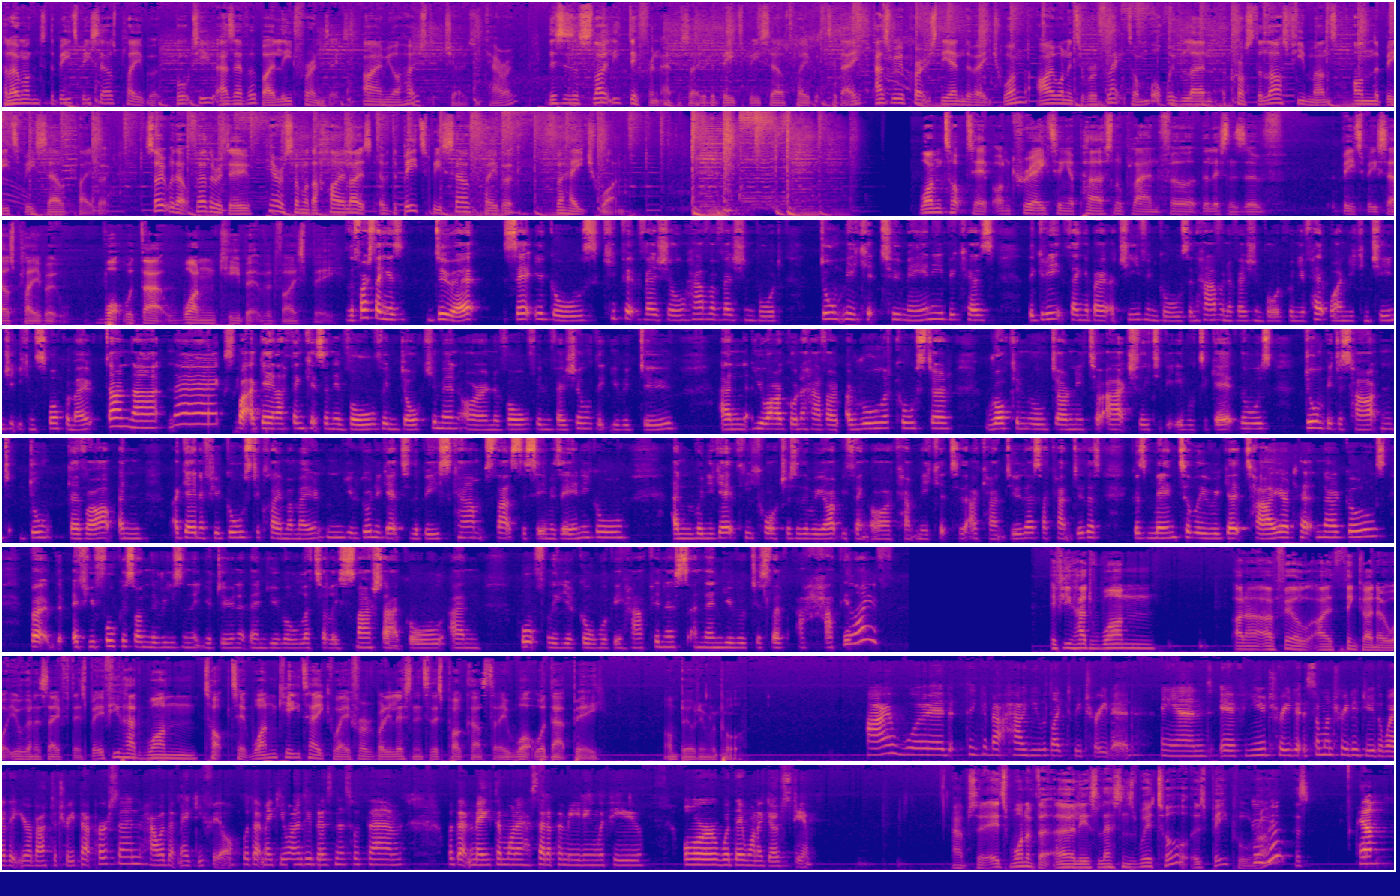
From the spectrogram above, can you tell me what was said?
Hello and welcome to the B2B Sales Playbook, brought to you as ever by Lead Forensics. I am your host, Josie Caro. This is a slightly different episode of the B2B Sales Playbook today. As we approach the end of H1, I wanted to reflect on what we've learned across the last few months on the B2B Sales Playbook. So, without further ado, here are some of the highlights of the B2B Sales Playbook for H1. One top tip on creating a personal plan for the listeners of B2B Sales Playbook what would that one key bit of advice be? The first thing is do it, set your goals, keep it visual, have a vision board. Don't make it too many because the great thing about achieving goals and having a vision board, when you've hit one, you can change it, you can swap them out, done that, next. But again, I think it's an evolving document or an evolving visual that you would do. And you are going to have a, a roller coaster, rock and roll journey to actually to be able to get those. Don't be disheartened, don't give up. And again, if your goal is to climb a mountain, you're going to get to the base camps. That's the same as any goal. And when you get three quarters of the way up, you think, oh, I can't make it to, I can't do this, I can't do this. Because mentally we get tired hitting our goals. But if you focus on the reason that you're doing it, then you will literally smash that goal. And hopefully your goal will be happiness. And then you will just live a happy life. If you had one and I feel I think I know what you're going to say for this, but if you had one top tip, one key takeaway for everybody listening to this podcast today, what would that be on building rapport? I would think about how you would like to be treated, and if you treated if someone treated you the way that you're about to treat that person, how would that make you feel? Would that make you want to do business with them? Would that make them want to set up a meeting with you, or would they want to ghost you? Absolutely, it's one of the earliest lessons we're taught as people, right? Mm-hmm. Yep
